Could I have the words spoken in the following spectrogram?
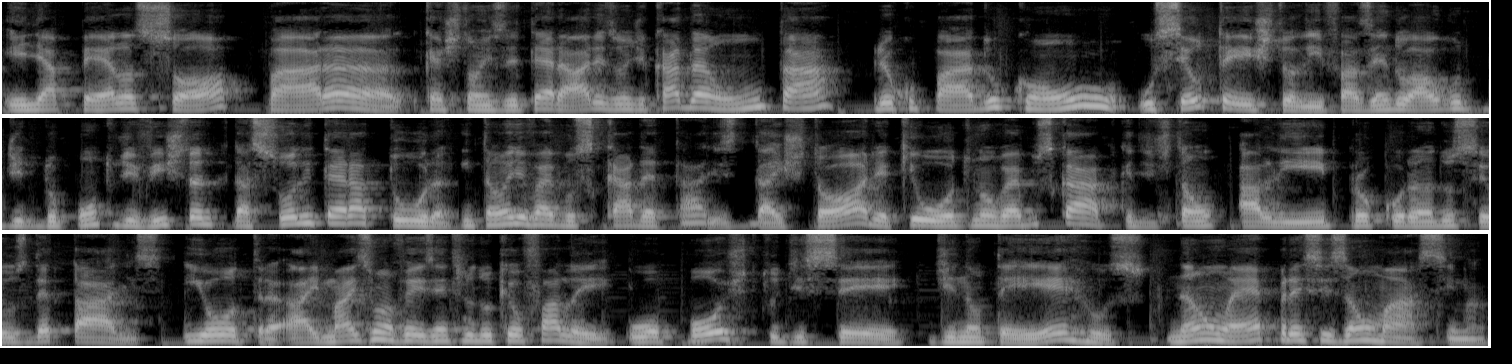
Ele apela só para questões literárias, onde cada um está preocupado com o seu texto ali, fazendo algo de, do ponto de vista da sua literatura. Então ele vai buscar detalhes da história que o outro não vai buscar, porque eles estão ali procurando os seus detalhes. E outra, aí mais uma vez entra do que eu falei, o oposto de ser de não ter erros não é precisão máxima.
